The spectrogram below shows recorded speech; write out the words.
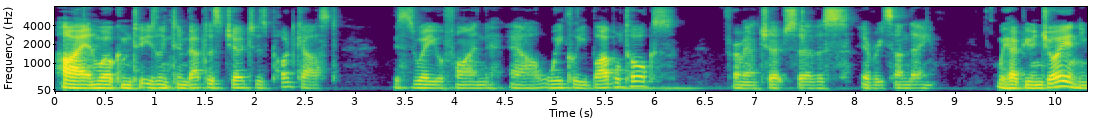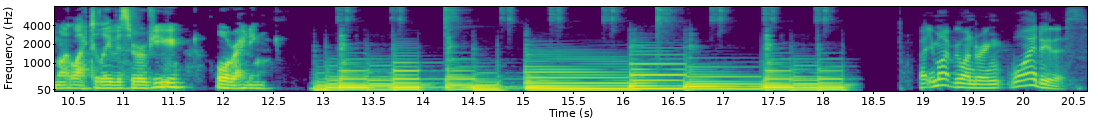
Hi, and welcome to Islington Baptist Church's podcast. This is where you'll find our weekly Bible talks from our church service every Sunday. We hope you enjoy, and you might like to leave us a review or rating. But you might be wondering, why do this?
